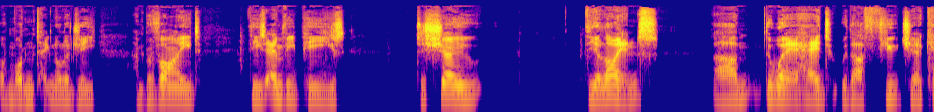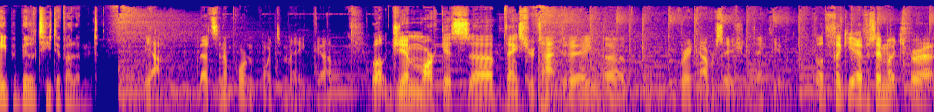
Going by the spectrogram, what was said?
of modern technology and provide these MVPs to show the alliance um, the way ahead with our future capability development. Yeah, that's an important point to make. Uh, well, Jim, Marcus, uh, thanks for your time today. Uh, great conversation. Thank you. Well, thank you ever so much for uh,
